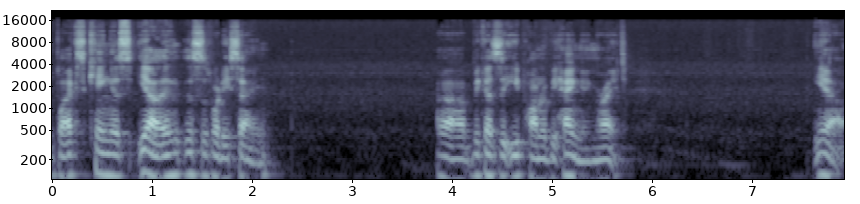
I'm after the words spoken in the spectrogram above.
Black's king is yeah. This is what he's saying. Uh, because the e pawn would be hanging, right? Yeah.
